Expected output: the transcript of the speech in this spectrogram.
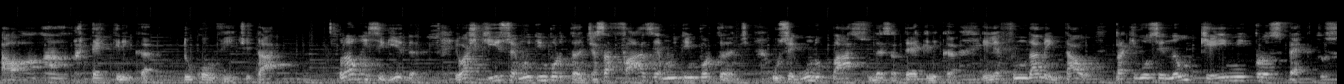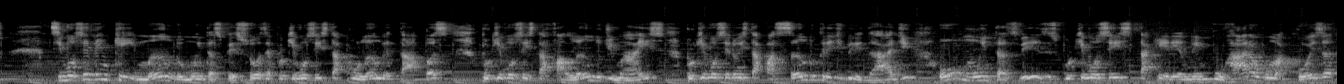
à, à, à técnica do convite, tá? Logo em seguida, eu acho que isso é muito importante, essa fase é muito importante. O segundo passo dessa técnica, ele é fundamental para que você não queime prospectos. Se você vem queimando muitas pessoas é porque você está pulando etapas, porque você está falando demais, porque você não está passando credibilidade ou muitas vezes porque você está querendo empurrar alguma coisa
